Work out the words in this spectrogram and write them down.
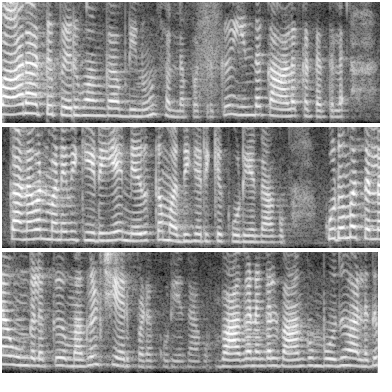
பாராட்டு பெறுவாங்க அப்படின்னும் சொல்லப்பட்டிருக்கு. இந்த காலகட்டத்தில் கணவன் மனைவிக்கு இடையே நெருக்கம் அதிகரிக்கக்கூடியதாகும். குடும்பத்தில் உங்களுக்கு மகிழ்ச்சி ஏற்படக்கூடியதாகும். வாகனங்கள் வாங்கும்போது அல்லது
